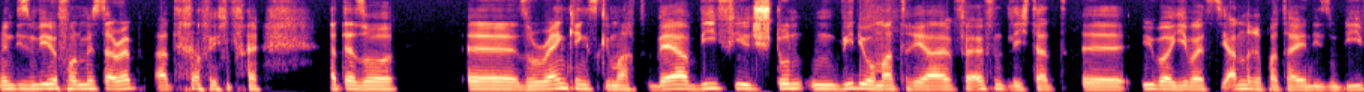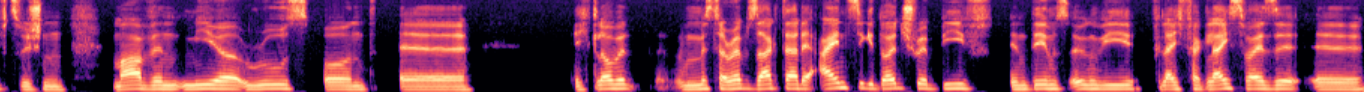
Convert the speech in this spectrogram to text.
in diesem Video von Mr. Rap hat er auf jeden Fall hat er so äh, so Rankings gemacht, wer wie viel Stunden Videomaterial veröffentlicht hat äh, über jeweils die andere Partei in diesem Beef zwischen Marvin, mir, Roos und äh, ich glaube, Mr. Rap sagt da, der einzige Deutschrap-Beef, in dem es irgendwie vielleicht vergleichsweise äh,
